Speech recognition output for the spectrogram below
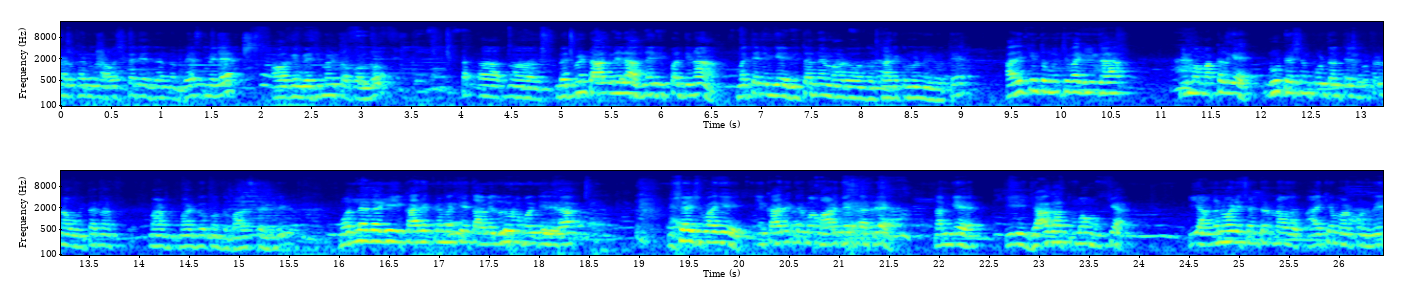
ಸಲಕರಣೆಗಳ ಅವಶ್ಯಕತೆ ಇದೆ ಅನ್ನೋ ಬೇಸ್ ಮೇಲೆ ಅವ್ರಿಗೆ ಮೆಜರ್ಮೆಂಟ್ ತಗೊಂಡು ಮೆಜರ್ಮೆಂಟ್ ಆದಮೇಲೆ ಹದಿನೈದು, ಇಪ್ಪತ್ತು ದಿನ ಮತ್ತೆ ನಿಮಗೆ ವಿತರಣೆ ಮಾಡುವ ಒಂದು ಕಾರ್ಯಕ್ರಮ ಇರುತ್ತೆ. ಅದಕ್ಕಿಂತ ಮುಂಚೆವಾಗಿ ಈಗ ನಿಮ್ಮ ಮಕ್ಕಳಿಗೆ ನ್ಯೂಟ್ರೇಷನ್ ಫುಡ್ ಅಂತ ಹೇಳ್ಬಿಟ್ಟು ನಾವು ವಿತರಣೆ ಮಾಡ್ಬೇಕು ಅಂತ ಭಾವಿಸ್ತಾ ಇದ್ವಿ ಮೊದಲನೇದಾಗಿ ಈ ಕಾರ್ಯಕ್ರಮಕ್ಕೆ ತಾವೆಲ್ಲರೂ ಬಂದಿದ್ದೀರಾ? ವಿಶೇಷವಾಗಿ ಈ ಕಾರ್ಯಕ್ರಮ ಮಾಡಬೇಕಾದ್ರೆ ನಮಗೆ ಈ ಜಾಗ ತುಂಬ ಮುಖ್ಯ. ಈ ಅಂಗನವಾಡಿ ಸೆಂಟರ್ ನಾವು ಆಯ್ಕೆ ಮಾಡ್ಕೊಂಡ್ವಿ.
